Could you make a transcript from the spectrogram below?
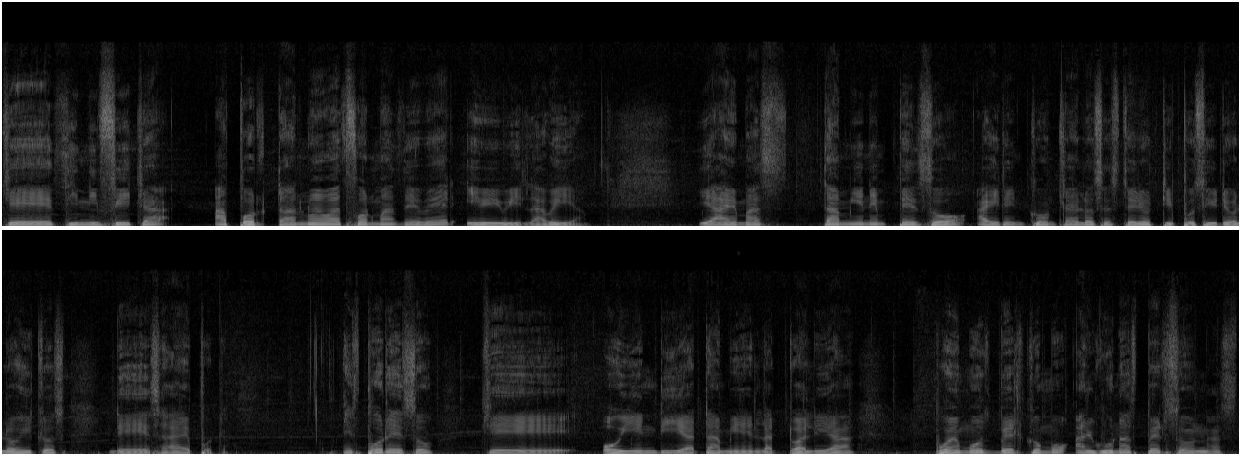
que significa aportar nuevas formas de ver y vivir la vida. Y además también empezó a ir en contra de los estereotipos ideológicos de esa época. Es por eso que hoy en día, también en la actualidad, podemos ver como algunas personas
